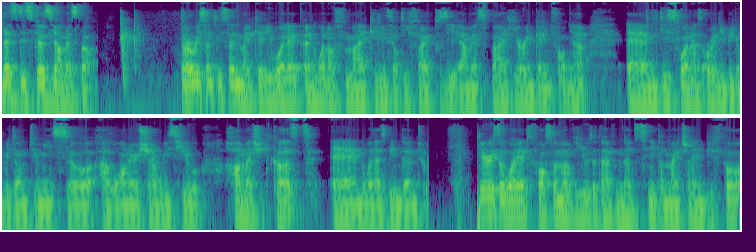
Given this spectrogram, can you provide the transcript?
let's discuss the Hermes. So I recently sent my Kelly wallet and one of my Kelly 35 to the Hermes Spa here in California. And this one has already been returned to me. So I want to share with you how much it cost and what has been done to it. Here is a wallet for some of you that have not seen it on my channel before.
